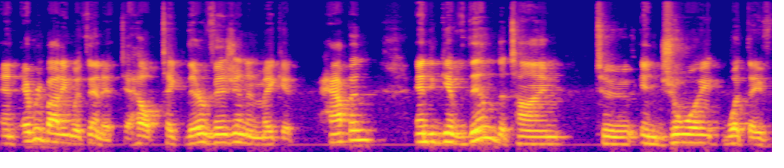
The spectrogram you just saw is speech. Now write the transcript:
and everybody within it to help take their vision and make it happen and to give them the time to enjoy what they've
